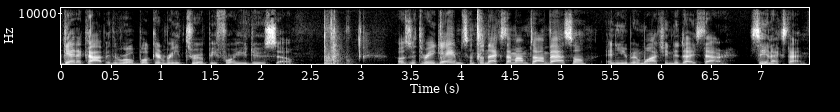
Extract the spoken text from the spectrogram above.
get a copy of the rule book and read through it before you do so. Those are three games. Until next time, I'm Tom Vasel, and you've been watching the Dice Tower. See you next time.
